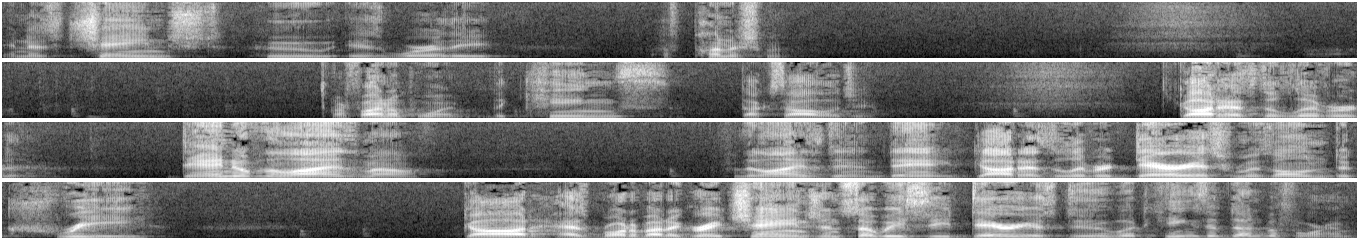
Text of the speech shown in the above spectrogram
and has changed who is worthy of punishment. Our final point the king's doxology. God has delivered Daniel from the lion's mouth, from the lion's den. God has delivered Darius from his own decree. God has brought about a great change. And so we see Darius do what kings have done before him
